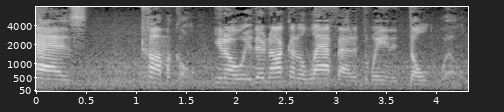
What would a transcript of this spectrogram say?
as comical. You know, they're not going to laugh at it the way an adult will.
